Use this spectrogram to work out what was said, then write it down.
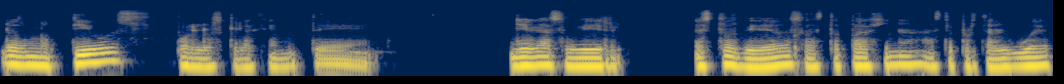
Los motivos por los que la gente llega a subir estos videos a esta página, a este portal web,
